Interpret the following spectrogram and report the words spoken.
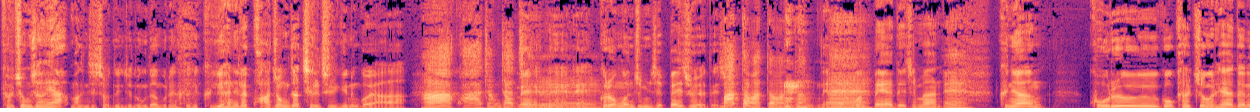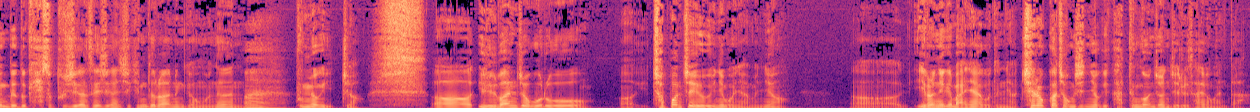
결정장애야 막 이제 저도 이제 농담을 했더니 그게 아니라 과정 자체를 즐기는 거야. 아, 과정 네, 자체를. 네, 네. 그런 건 좀 이제 빼줘야 되죠. 맞다, 맞다, 맞다. 네, 그런 건 빼야 되지만 예. 그냥 고르고 결정을 해야 되는데도 계속 2시간, 3시간씩 힘들어하는 경우는 예. 분명히 있죠. 어, 일반적으로 어, 첫 번째 요인이 뭐냐면요. 어, 이런 얘기 많이 하거든요. 체력과 정신력이 같은 건전지를 사용한다.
